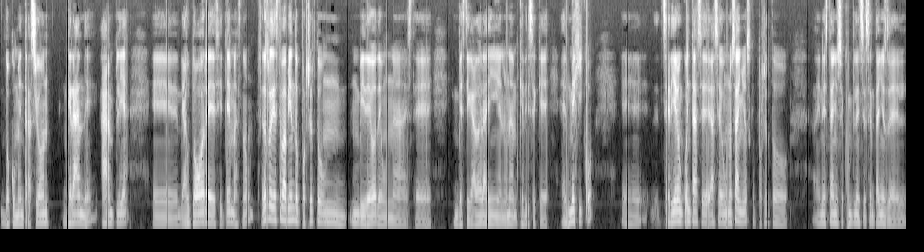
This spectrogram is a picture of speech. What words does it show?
documentación grande, amplia, eh, de autores y temas, ¿no? El otro día estaba viendo, por cierto, un, video de una este, investigadora ahí en UNAM que dice que en México eh, se dieron cuenta hace, hace unos años, que por cierto, en este año se cumplen 60 años del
